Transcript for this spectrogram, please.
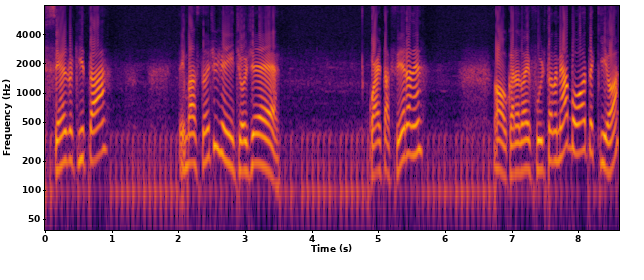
Centro aqui tá tem bastante gente. Hoje é quarta-feira, né? Ó, o cara do iFood tá na minha bota aqui, ó.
